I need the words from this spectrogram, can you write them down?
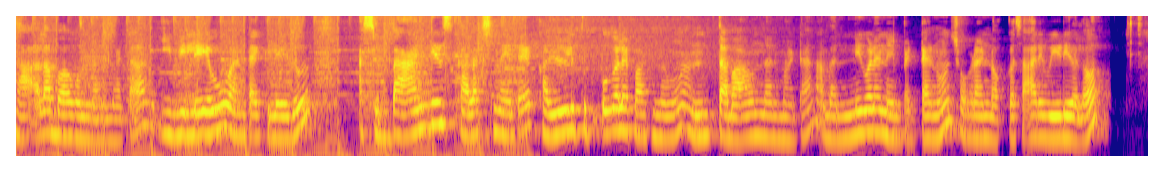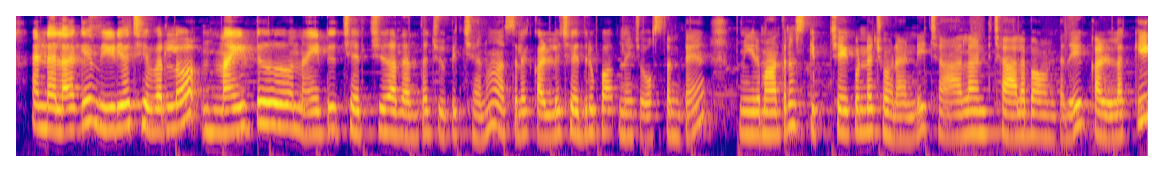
చాలా బాగుందనమాట ఇవి లేవు అంటే లేదు అసలు బ్యాంగిల్స్ కలెక్షన్ అయితే కళ్ళు తిప్పుకోలేకపోతున్నాము అంత బాగుందనమాట అవన్నీ కూడా నేను పెట్టాను. చూడండి ఒక్కసారి వీడియోలో. అండ్ అలాగే వీడియో చివరిలో నైట్ నైట్ చర్చ్ అదంతా చూపించాను. అసలు కళ్ళు చెదిరిపోతున్నాయి చూస్తుంటే. మీరు మాత్రం స్కిప్ చేయకుండా చూడండి. చాలా అంటే చాలా బాగుంటుంది. కళ్ళకి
